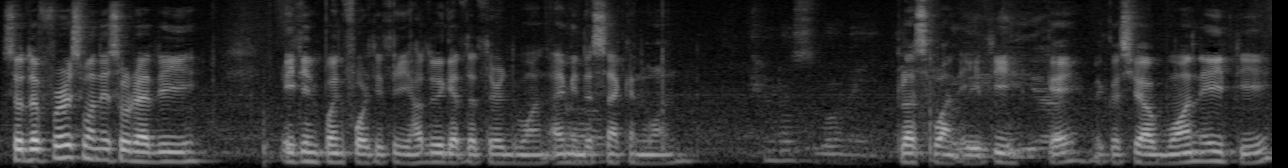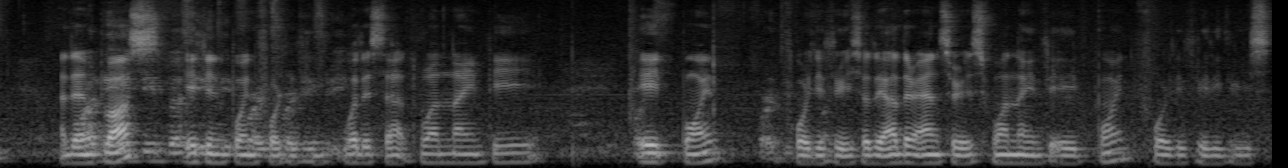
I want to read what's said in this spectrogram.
So the first one is already 18.43. How do we get the third one? I mean the second one. Plus one eight. Plus 180. Okay? Because you have 180 and then plus plus 18.43. 18.43. What is that? 198.43. So the other answer is 198.43 degrees.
